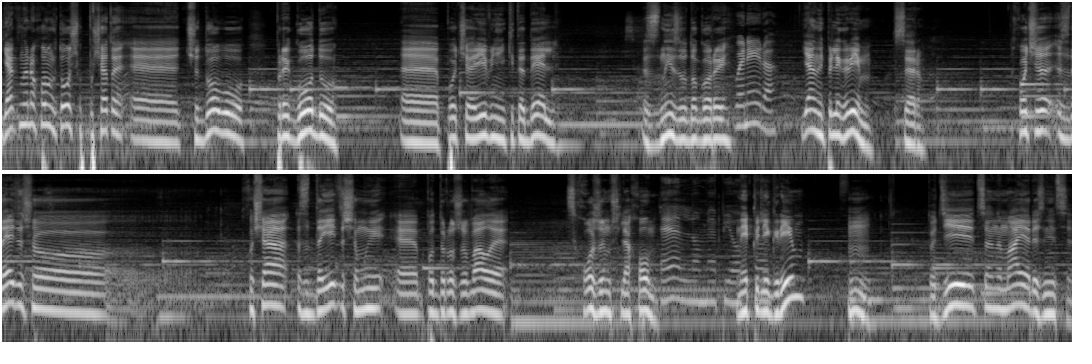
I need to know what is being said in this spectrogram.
Як на рахунок того, щоб почати е, чудову пригоду е, по чарівній Кітадель знизу до гори. Buenera. Я не пілігрім, сер. Хоча здається, що. Хоча здається, що ми е, подорожували схожим шляхом. Не пілігрім? Хм. Тоді це не має різниці,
